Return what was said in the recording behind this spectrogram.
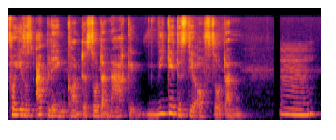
vor Jesus ablegen konntest, so danach? Wie geht es dir oft so dann? Mm.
